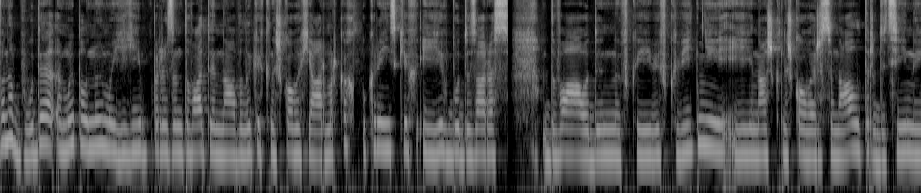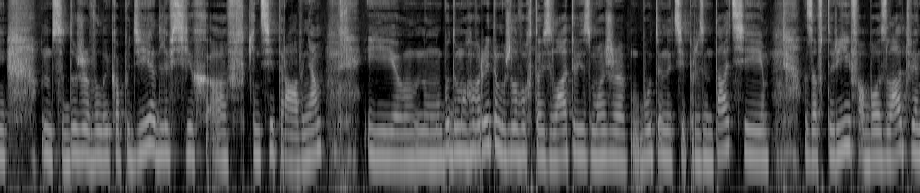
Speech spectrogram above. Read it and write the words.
вона буде. Ми плануємо її презентувати на великих книжкових ярмарках українських, і їх буде зараз два: один в Києві в квітні, і наш книжковий арсенал традиційний. Це дуже велика подія для всіх в кінці травня. І ну, ми будемо говорити, можливо, хтось з Латвії зможе бути на цій презентації з авторів або з Latvian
